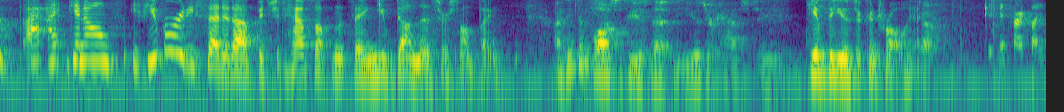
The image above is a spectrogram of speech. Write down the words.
would, I, I, you know, if you've already set it up, it should have something that's saying you've done this or something. I think the philosophy is that the user has to. Give the user control. Yeah. Yeah. Dismiss card button.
